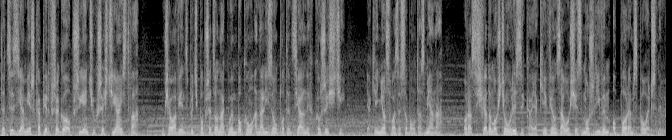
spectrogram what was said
Decyzja Mieszka I o przyjęciu chrześcijaństwa musiała więc być poprzedzona głęboką analizą potencjalnych korzyści, jakie niosła ze sobą ta zmiana, oraz świadomością ryzyka, jakie wiązało się z możliwym oporem społecznym.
